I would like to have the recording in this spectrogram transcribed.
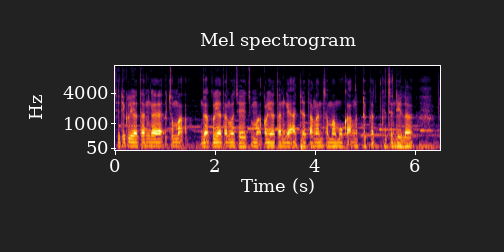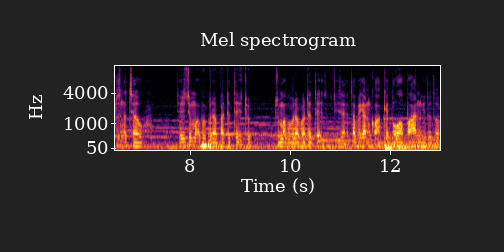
jadi kelihatan kayak cuma nggak kelihatan wajahnya cuma kelihatan kayak ada tangan sama muka ngedeket ke jendela terus ngejauh. Jadi cuma beberapa detik cuma beberapa detik tapi kan kok kaget tuh apaan? gitu tuh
